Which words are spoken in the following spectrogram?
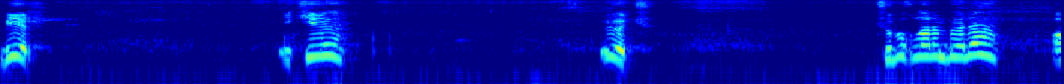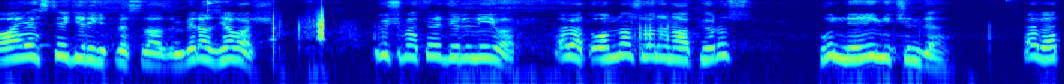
Bir. 2 3 Çubukların böyle AST geri gitmesi lazım. Biraz yavaş. 3 metre derinliği var. Evet ondan sonra ne yapıyoruz? Bu neyin içinde? Evet.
